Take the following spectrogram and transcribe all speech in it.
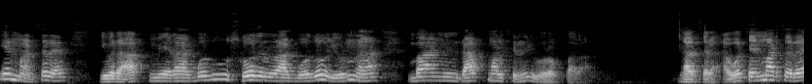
ಏನು ಮಾಡ್ತಾರೆ, ಇವರ ಆತ್ಮೀಯರಾಗ್ಬೋದು, ಸೋದರರಾಗ್ಬೋದು ಇವ್ರನ್ನ ಬಾ, ನೀನು ಡ್ರಾಪ್ ಮಾಡ್ತೀನಿ ಇವರೊಪ್ಪಲ್ಲ ಆ ಥರ. ಅವತ್ತೇನು ಮಾಡ್ತಾರೆ,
